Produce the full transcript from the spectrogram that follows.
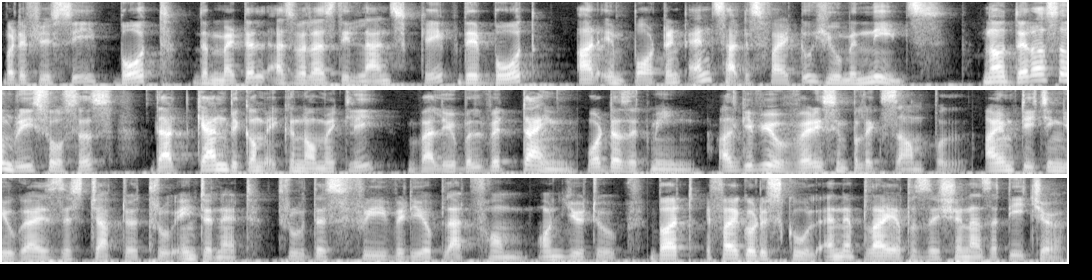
But if you see both the metal as well as the landscape, they both are important and satisfy to human needs. Now there are some resources that can become economically valuable with time. What does it mean? I'll give you a very simple example. I am teaching you guys this chapter through internet, through this free video platform on YouTube. But if I go to school and apply a position as a teacher,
